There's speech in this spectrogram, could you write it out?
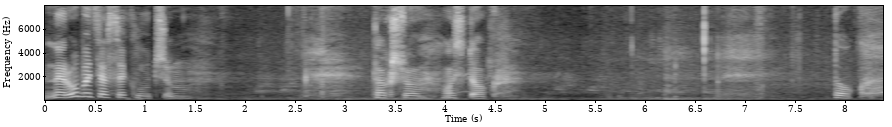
не робиться, все к лучшому. Так що ось так. Так.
